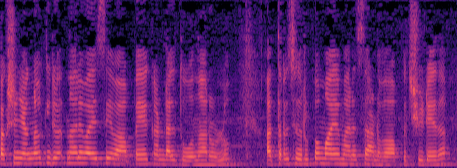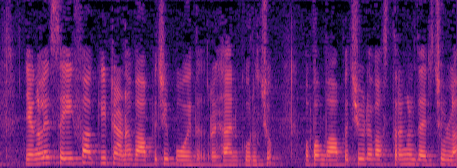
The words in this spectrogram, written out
പക്ഷെ ഞങ്ങൾക്ക് ഇരുപത്തിനാല് വയസ്സേ വാപ്പയെ കണ്ടാൽ തോന്നാറുള്ളൂ. അത്ര ചെറുപ്പമായ മനസ്സാണ് വാപ്പച്ചിയുടേത്. ഞങ്ങളെ സേഫ് ആക്കിയിട്ടാണ് വാപ്പച്ചി പോയത് റിഹാൻ കുറിച്ചു. ഒപ്പം വാപ്പച്ചിയുടെ വസ്ത്രങ്ങൾ ധരിച്ചുള്ള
